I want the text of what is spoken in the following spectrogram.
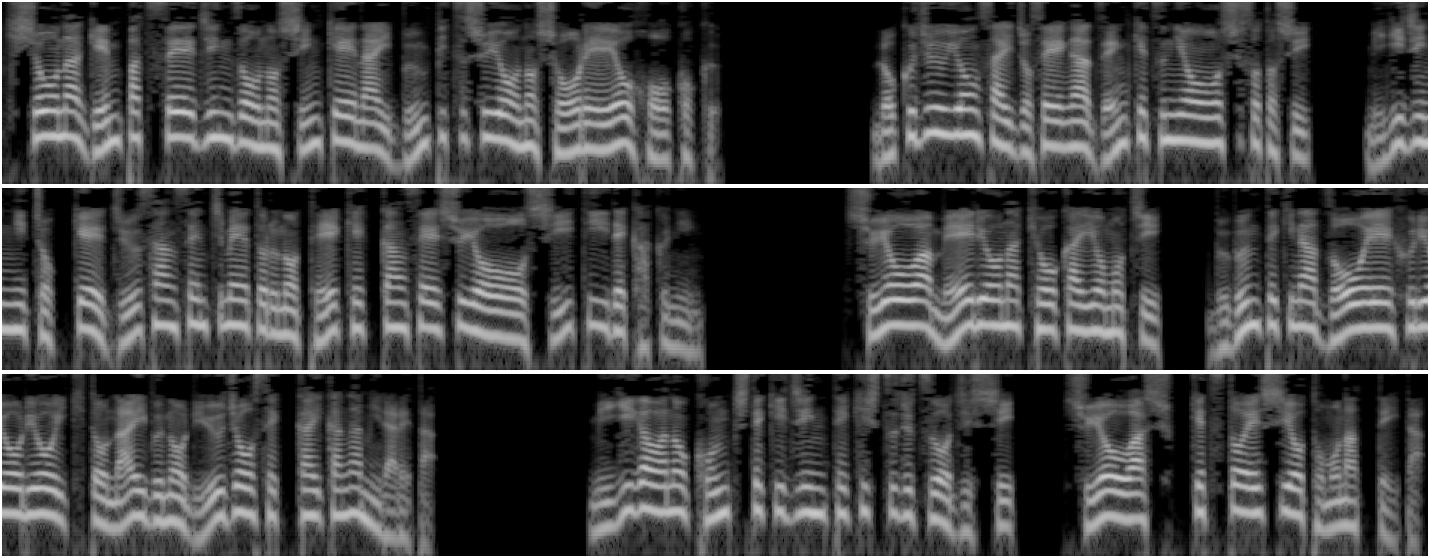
希少な原発性腎臓の神経内分泌腫瘍の症例を報告。64歳女性が全血尿を主訴とし、右腎に直径 13cm の低血管性腫瘍を CT で確認。腫瘍は明瞭な境界を持ち、部分的な造影不良領域と内部の流状石灰化が見られた。右側の根治的腎摘出術を実施、腫瘍は出血と壊死を伴っていた。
